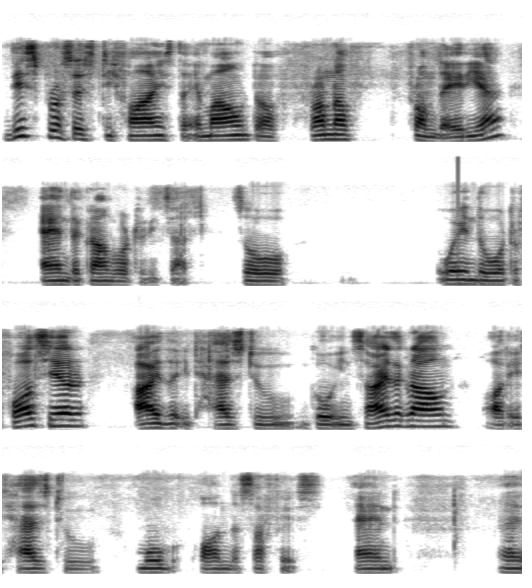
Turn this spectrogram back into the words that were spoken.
This process defines the amount of runoff from the area and the groundwater recharge. So when the water falls here, either it has to go inside the ground or it has to move on the surface. And uh,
